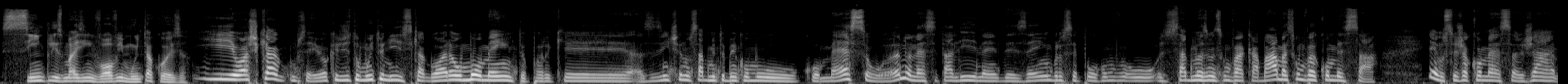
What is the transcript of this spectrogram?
simples, mas envolve muita coisa. E eu acho que, não sei, eu acredito muito nisso, que agora é o momento, porque às vezes a gente não sabe muito bem como começa o ano, né? Você tá ali, né, em dezembro, você, pô, como, sabe mais ou menos como vai acabar, mas como vai começar. E aí você já começa já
